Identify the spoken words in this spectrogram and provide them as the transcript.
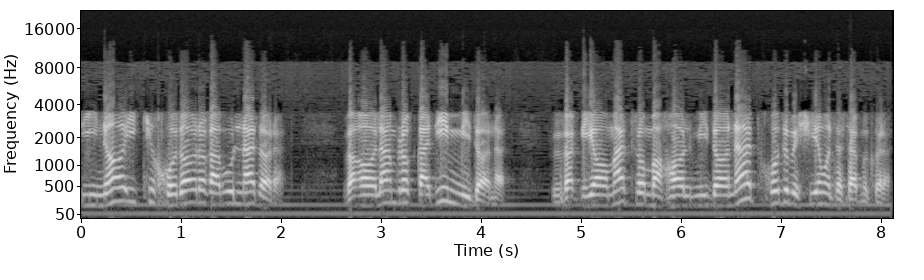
سینایی که خدا را قبول ندارد و عالم را قدیم می‌داند و قیامت را محال می‌داند خود رو به شیعه منتصب می‌کند.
